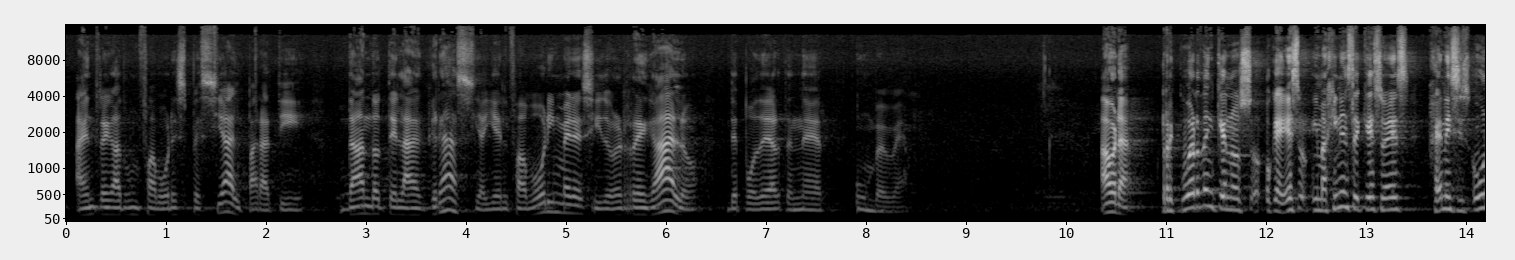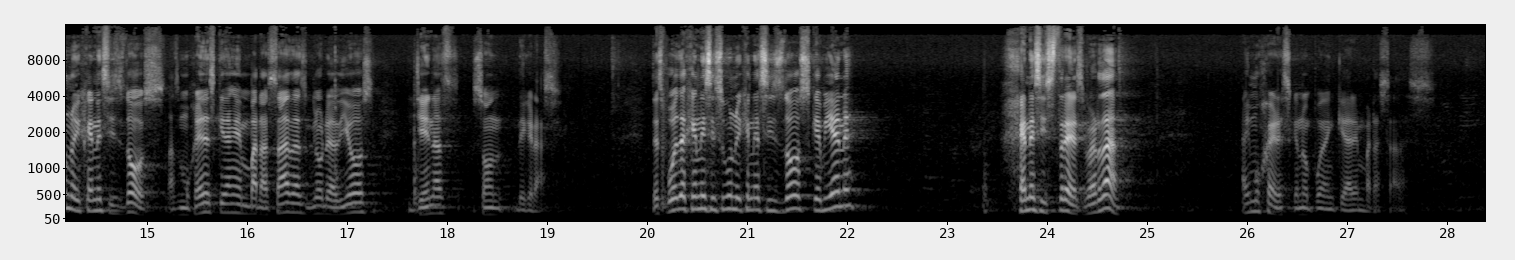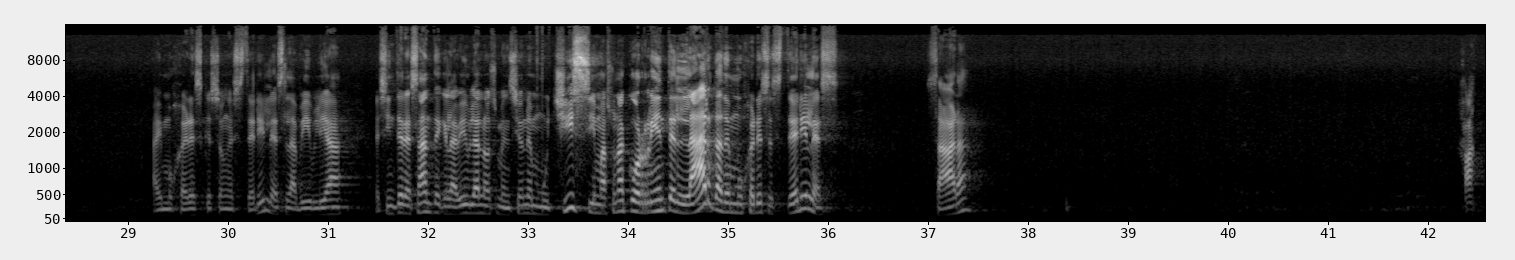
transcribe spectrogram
ha entregado un favor especial para ti, dándote la gracia y el favor inmerecido, el regalo de poder tener un bebé. Ahora, recuerden que nos, ok, eso, imagínense que eso es Génesis 1 y Génesis 2. Las mujeres quedan embarazadas, gloria a Dios, llenas son de gracia. Después de Génesis 1 y Génesis 2, ¿qué viene? Génesis 3, ¿verdad? Hay mujeres que no pueden quedar embarazadas. Hay mujeres que son estériles. La Biblia, es interesante que la Biblia nos mencione muchísimas, una corriente larga de mujeres estériles. Sara,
